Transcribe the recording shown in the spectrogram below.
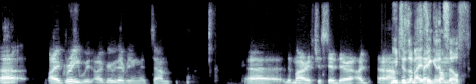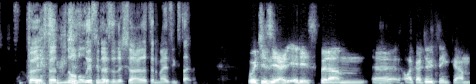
uh, I agree with I agree with everything that um, uh, that Marius just said there. I, um, Which is amazing in time, itself for, yes, for normal listeners of the show. That's an amazing statement. Which is yeah, it is. But um, uh, like I do think um,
